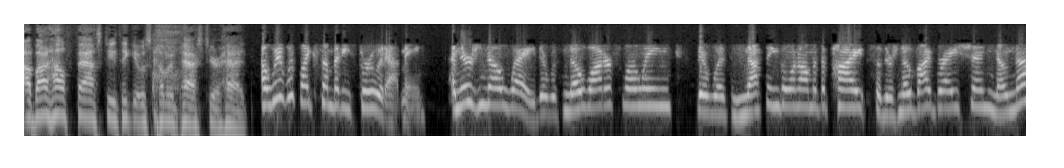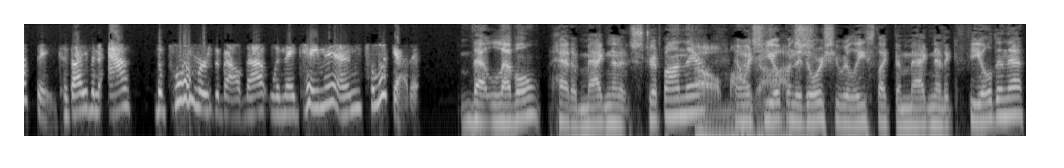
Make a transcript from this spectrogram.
About how fast do you think it was coming past your head? Oh, it was like somebody threw it at me. And there's no way. There was no water flowing. There was nothing going on with the pipe. So there's no vibration, no nothing. Because I even asked the plumbers about that when they came in to look at it. That level had a magnetic strip on there. Oh, my And when she opened the gosh. door, she released like the magnetic field in that.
